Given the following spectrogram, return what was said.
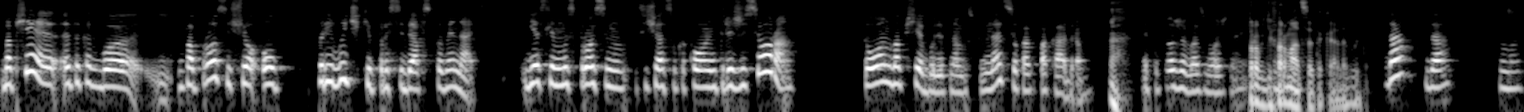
Вообще, это как бы вопрос еще о привычке про себя вспоминать. Если мы спросим сейчас у какого-нибудь режиссера, то он вообще будет нам вспоминать все как по кадрам. Это тоже возможно. Профдеформация такая, да, будет? Да, да. Вот.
